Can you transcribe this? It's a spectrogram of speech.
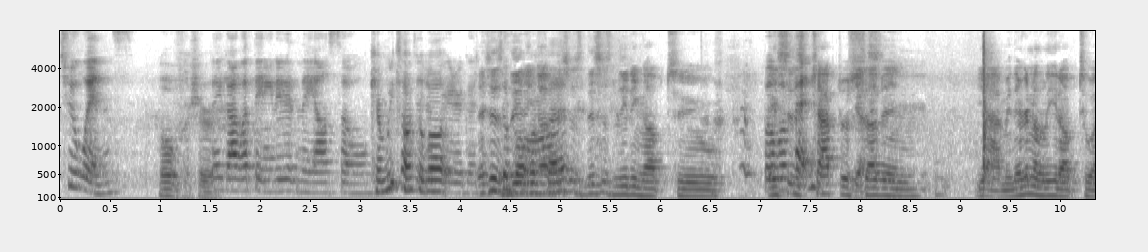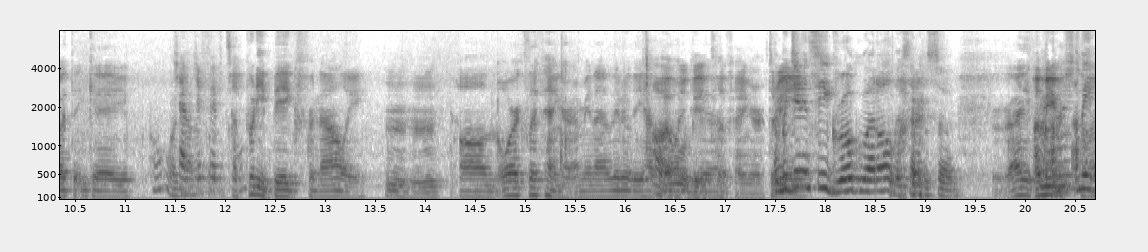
two wins. Oh, for sure. They got what they needed, and they also Can we talk about? a greater good. This is leading Boba up. Fett? This is this is leading up to. This Fett. is chapter Yes. seven. Yeah, I mean they're gonna lead up to I think a Oh Chapter God. a pretty big finale, hmm um, or a cliffhanger. I mean I literally have Oh, no it will be a cliffhanger. And we didn't see Grogu at all this episode. Right. I mean, I mean,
